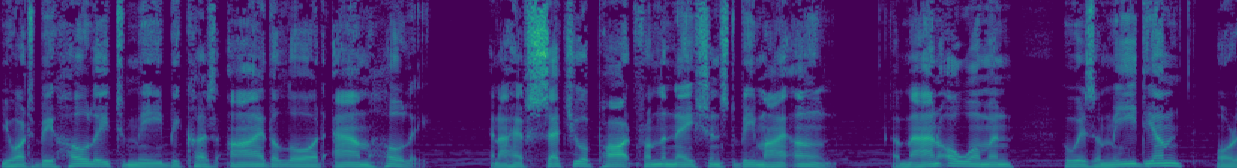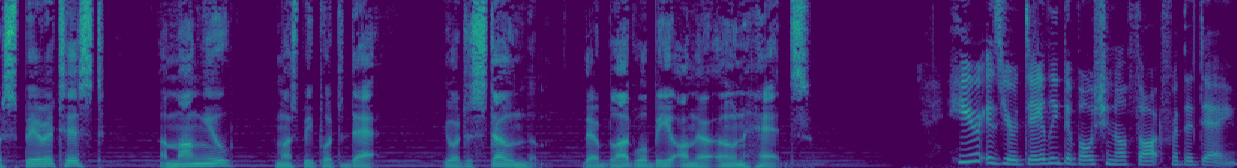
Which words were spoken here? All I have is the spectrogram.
You are to be holy to me because I, the Lord, am holy, and I have set you apart from the nations to be my own. A man or woman who is a medium or a spiritist among you must be put to death. You are to stone them. Their blood will be on their own heads. Here is your daily devotional thought for the day.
